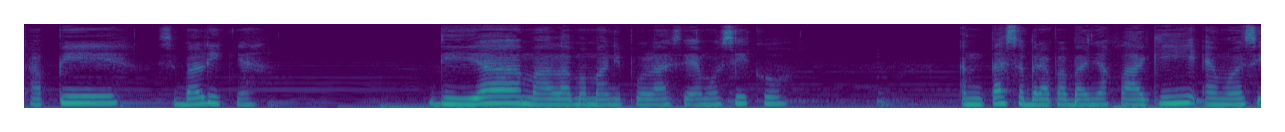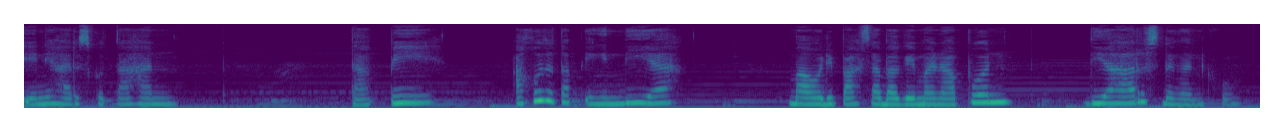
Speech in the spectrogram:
Tapi sebaliknya. Dia malah memanipulasi emosiku. Entah seberapa banyak lagi emosi ini harus kutahan. Tapi aku tetap ingin dia. Mau dipaksa bagaimanapun, dia harus denganku.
